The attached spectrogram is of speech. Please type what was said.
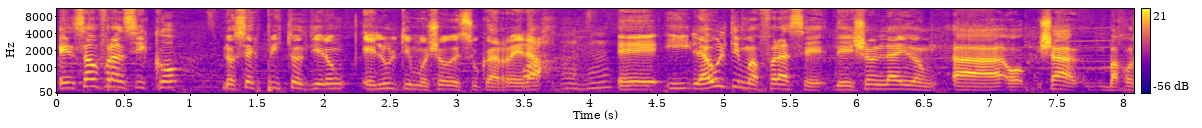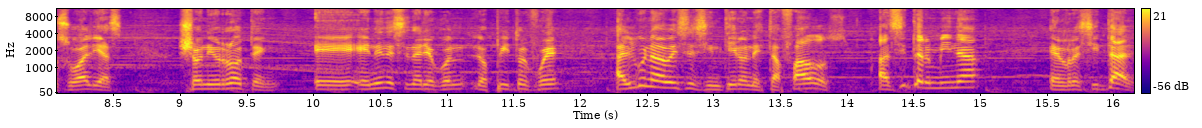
en San Francisco, los Sex Pistols dieron el último show de su carrera. Eh, y la última frase de John Lydon, ah, ya bajo su alias Johnny Rotten, eh, en el escenario con los Pistols fue: ¿Alguna vez se sintieron estafados? Así termina el recital.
